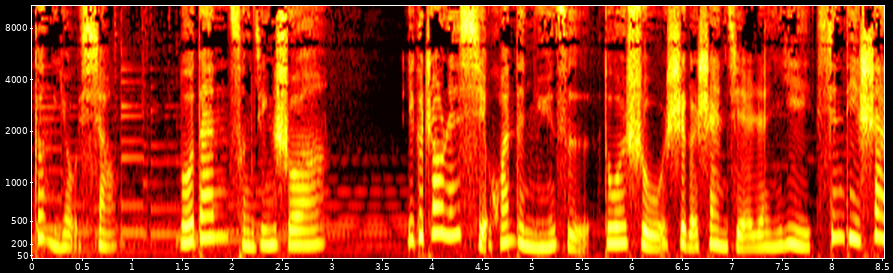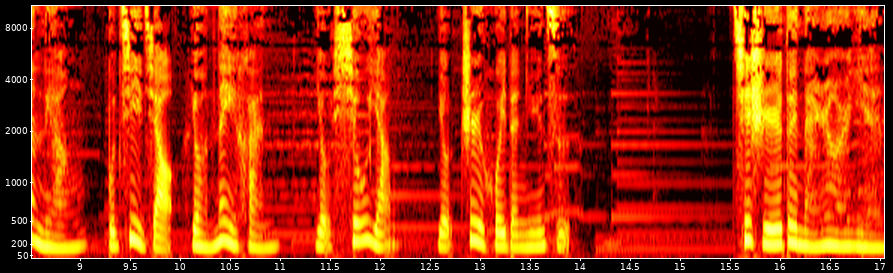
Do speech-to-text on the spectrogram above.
更有效。罗丹曾经说：“一个招人喜欢的女子，多数是个善解人意、心地善良、不计较、有内涵、有修养、有智慧的女子。”其实，对男人而言，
